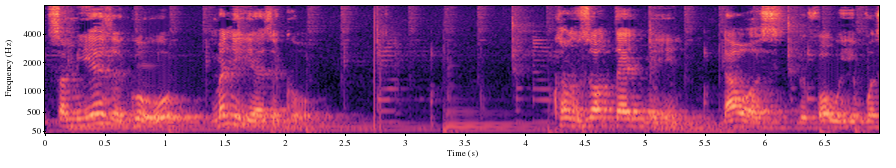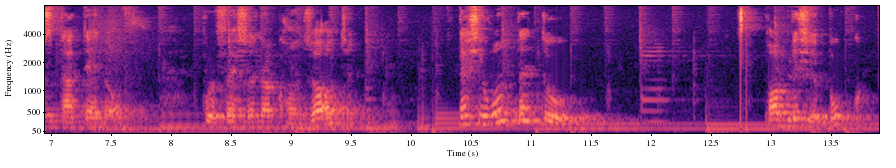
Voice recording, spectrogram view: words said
some years ago, many years ago, consulted me. That was before we even started off professional consulting. That she wanted to publish a book.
